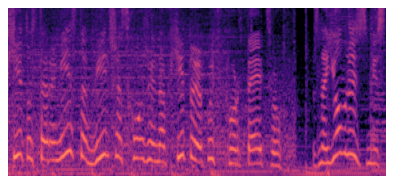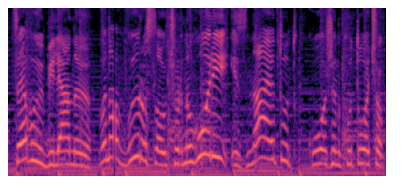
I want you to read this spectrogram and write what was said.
Вхід у старе місто більше схожий на вхід у якусь фортецю. Знайомлюсь з місцевою біляною. Вона виросла у Чорногорії і знає тут кожен куточок.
